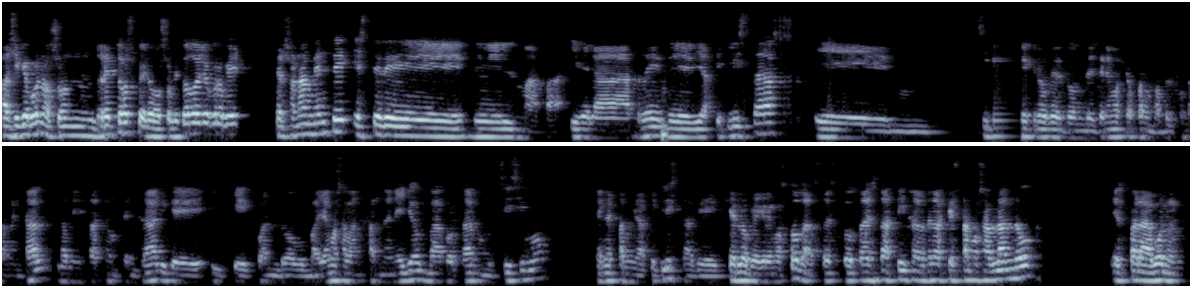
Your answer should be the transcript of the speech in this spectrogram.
Así que bueno, son retos, pero sobre todo yo creo que personalmente este del mapa y de la red de vías ciclistas eh, sí que creo que es donde tenemos que jugar un papel fundamental, la administración central, y que, cuando vayamos avanzando en ello va a aportar muchísimo en esta unidad ciclista, que, es lo que queremos todas. todas estas cifras de las que estamos hablando es para, bueno,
